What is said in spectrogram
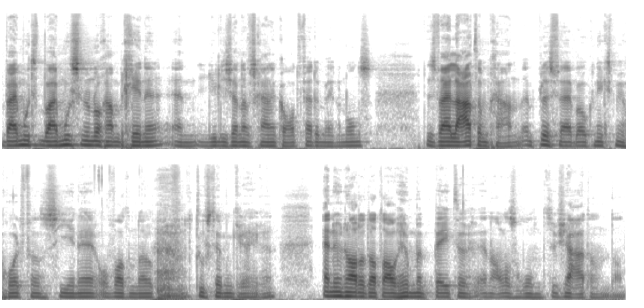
Wij, moeten, wij moesten er nog aan beginnen. En jullie zijn er waarschijnlijk al wat verder mee dan ons. Dus wij laten hem gaan. En plus, we hebben ook niks meer gehoord van CNR of wat dan ook. Of we de toestemming kregen. En hun hadden dat al heel met Peter en alles rond. Dus ja, dan... dan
